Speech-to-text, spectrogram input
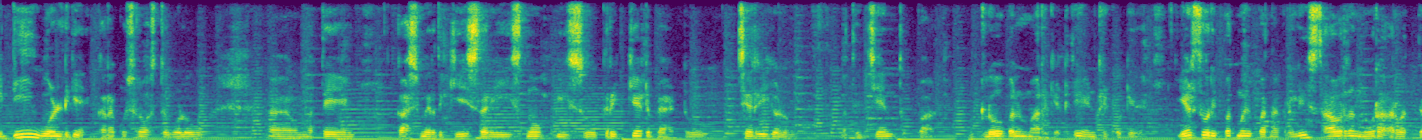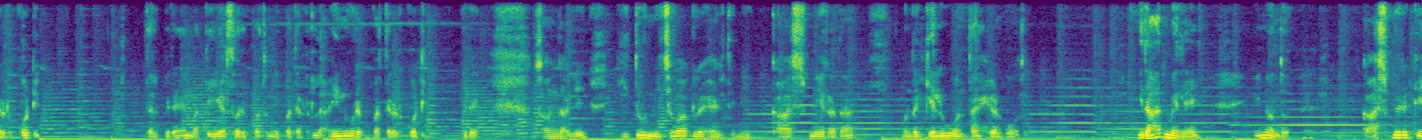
ಇಡೀ ವರ್ಲ್ಡ್ಗೆ ಕರಕುಶಲ ವಸ್ತುಗಳು ಮತ್ತು ಕಾಶ್ಮೀರದ ಕೇಸರಿ ಸ್ನೋ ಪೀಸು ಕ್ರಿಕೆಟ್ ಬ್ಯಾಟು ಚೆರ್ರಿಗಳು, ಮತ್ತು ಜೇನುತುಪ್ಪ ಗ್ಲೋಬಲ್ ಮಾರ್ಕೆಟ್ಗೆ ಎಂಟ್ರಿ ಕೊಟ್ಟಿದೆ. ಎರಡು ಸಾವಿರದ ಇಪ್ಪತ್ತ್ಮೂರು ಇಪ್ಪತ್ತ್ನಾಲ್ಕರಲ್ಲಿ ಸಾವಿರದ ನೂರ ಅರವತ್ತೆರಡು ಕೋಟಿ ತಲುಪಿದೆ, ಮತ್ತು ಎರಡು ಸಾವಿರದ ಇಪ್ಪತ್ತೊಂದು, ಇಪ್ಪತ್ತೆರಡರಲ್ಲಿ ಐನೂರ ಎಪ್ಪತ್ತೆರಡು ಕೋಟಿ. ಇದೆ. ಸೊ ಹಂಗಾಗಿ ಇದು ನಿಜವಾಗ್ಲೂ ಹೇಳ್ತೀನಿ, ಕಾಶ್ಮೀರದ ಒಂದು ಗೆಲುವು ಅಂತ ಹೇಳ್ಬೋದು. ಇದಾದಮೇಲೆ ಇನ್ನೊಂದು, ಕಾಶ್ಮೀರಕ್ಕೆ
